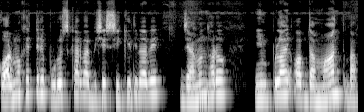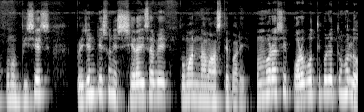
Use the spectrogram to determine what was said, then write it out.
কর্মক্ষেত্রে পুরস্কার বা বিশেষ স্বীকৃতি পাবে, যেমন ধরো এমপ্লয় অফ দ্য মান্থ বা কোনো বিশেষ প্রেজেন্টেশনে সেরা হিসাবে তোমার নাম আসতে পারে। কুম্ভ রাশির পরবর্তী পরিবর্তন হলো,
